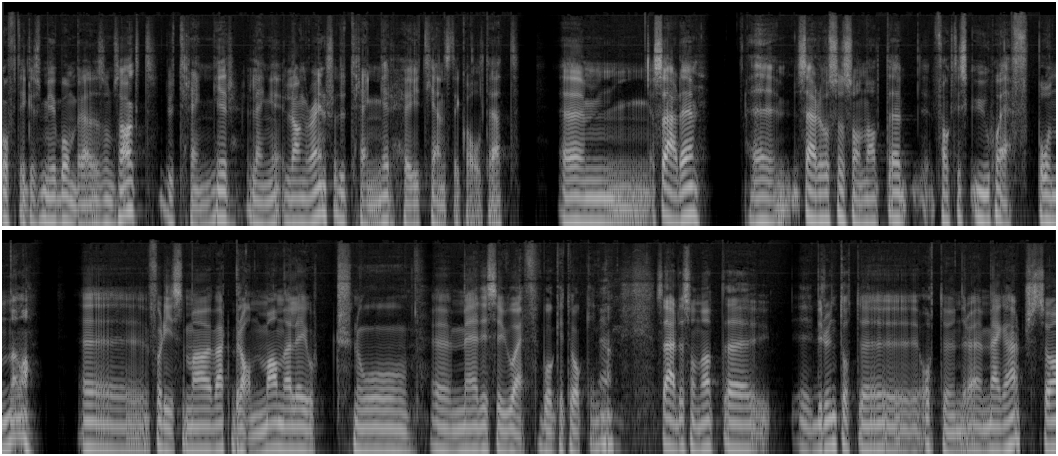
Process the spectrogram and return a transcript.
ofte ikke så mye bombredde, som sagt. Du trenger lenge, lang range, og du trenger høy tjenestekvalitet. Um, så, er det, um, så er det også sånn at uh, faktisk UHF-båndet for de som har vært brannmann eller gjort noe eh, med disse UF-walkietalkiene, ja. så er det sånn at eh, rundt 800 MHz så,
